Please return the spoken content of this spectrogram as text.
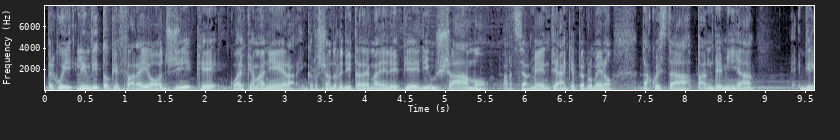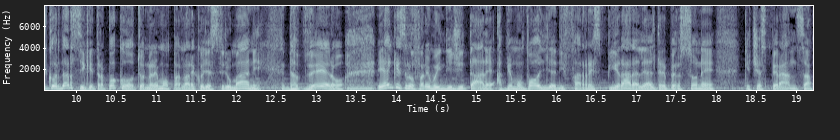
Per cui l'invito che farei oggi, che in qualche maniera, incrociando le dita delle mani e dei piedi, usciamo parzialmente anche perlomeno da questa pandemia, di ricordarsi che tra poco torneremo a parlare con gli esseri umani, davvero, e anche se lo faremo in digitale abbiamo voglia di far respirare alle altre persone che c'è speranza,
